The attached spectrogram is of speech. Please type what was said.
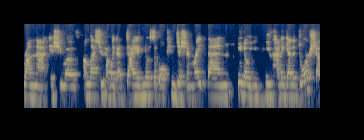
run that issue of unless you have like a diagnosable condition, right then, you know, you, you kind of get a door shut,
